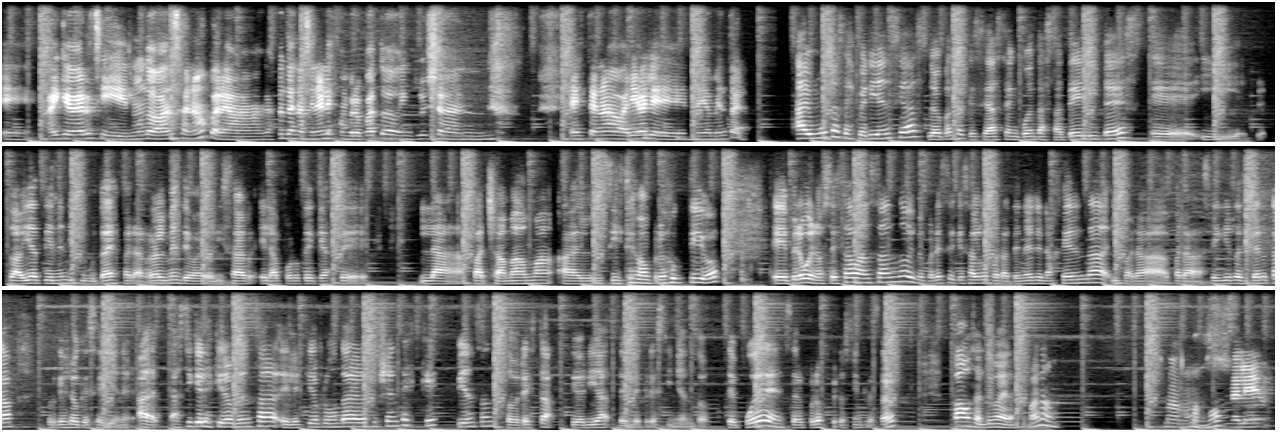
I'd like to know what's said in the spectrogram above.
eh, hay que ver si el mundo avanza, ¿no? Para las cuentas nacionales con Propato incluyan esta nueva variable medioambiental. Hay muchas experiencias, lo que pasa es que se hacen cuentas satélites eh, y todavía tienen dificultades para realmente valorizar el aporte que hace la Pachamama al sistema productivo. Eh, pero bueno, se está avanzando y me parece que es algo para tener en agenda y para, seguir de cerca, porque es lo que se viene. Ah, así que les quiero pensar, eh, les quiero preguntar a los oyentes qué piensan sobre esta teoría del decrecimiento. ¿Se puede ser próspero sin crecer? Vamos al tema de la semana. Vamos. Dale.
